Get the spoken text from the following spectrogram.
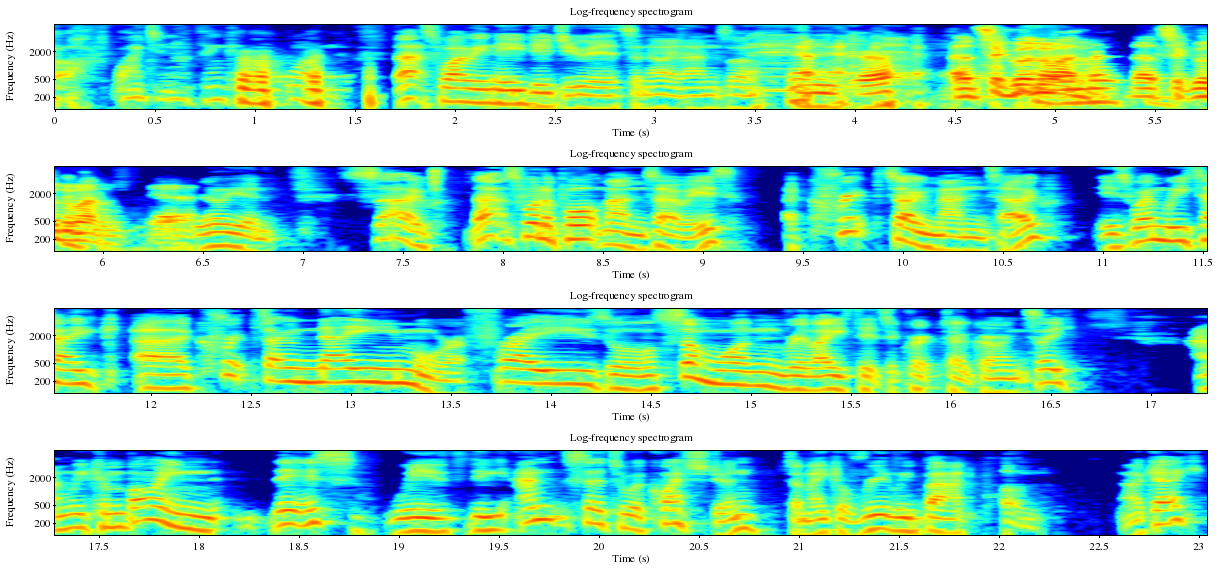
oh, why didn't I think of that one? That's why we needed you here tonight, Anton. Yeah. That's a good one. That's a good one. Yeah. Brilliant. So that's what a portmanteau is. A crypto manto is when we take a crypto name or a phrase or someone related to cryptocurrency and we combine this with the answer to a question to make a really bad pun. Okay?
